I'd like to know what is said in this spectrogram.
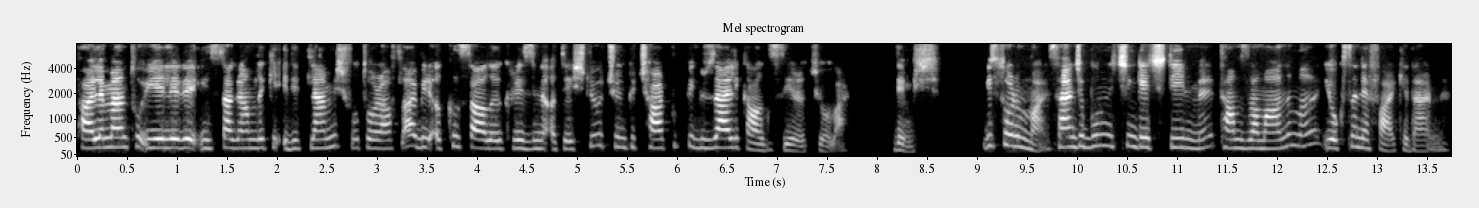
Parlamento üyeleri Instagram'daki editlenmiş fotoğraflar bir akıl sağlığı krizini ateşliyor çünkü çarpık bir güzellik algısı yaratıyorlar demiş. Bir sorun var. Sence bunun için geç değil mi? Tam zamanı mı? Yoksa ne fark eder mi?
